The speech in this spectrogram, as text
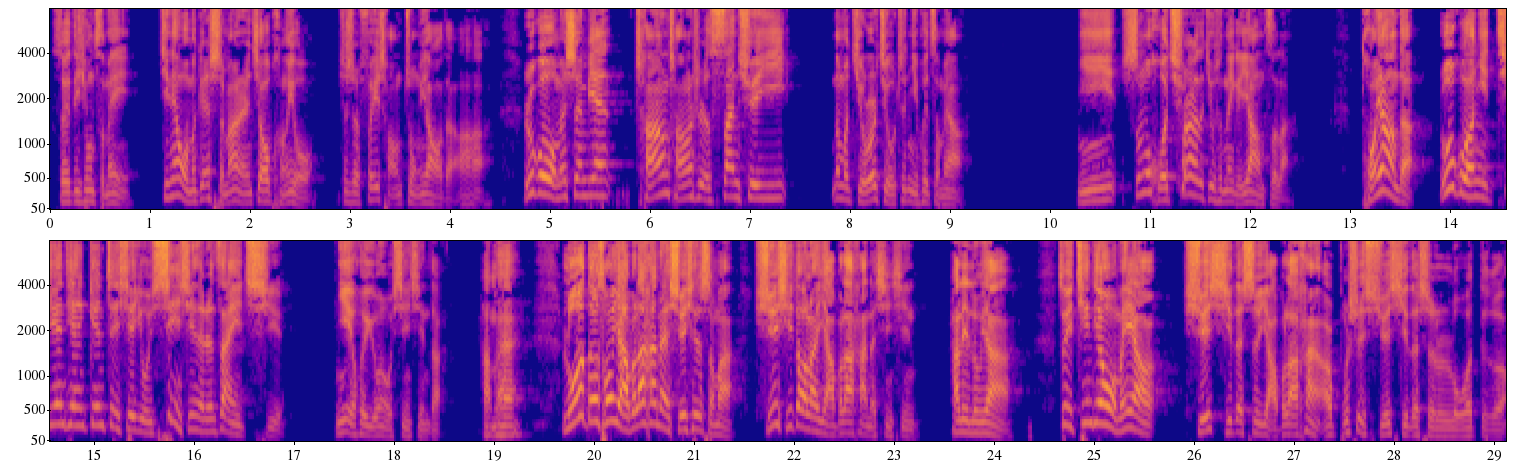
所以弟兄姊妹，今天我们跟什么样人交朋友，这是非常重要的啊。如果我们身边常常是三缺一，那么久而久之你会怎么样？你生活圈的就是那个样子了。同样的，如果你天天跟这些有信心的人在一起，你也会拥有信心的。阿门。罗德从亚伯拉罕那学习的什么？学习到了亚伯拉罕的信心。哈利路亚。所以今天我们要学习的是亚伯拉罕，而不是学习的是罗德。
